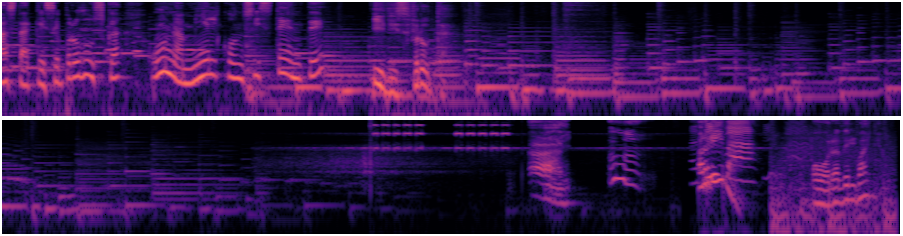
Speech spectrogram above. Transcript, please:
hasta que se produzca una miel consistente y disfruta. ¡Ay! Arriba. Hora del baño.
